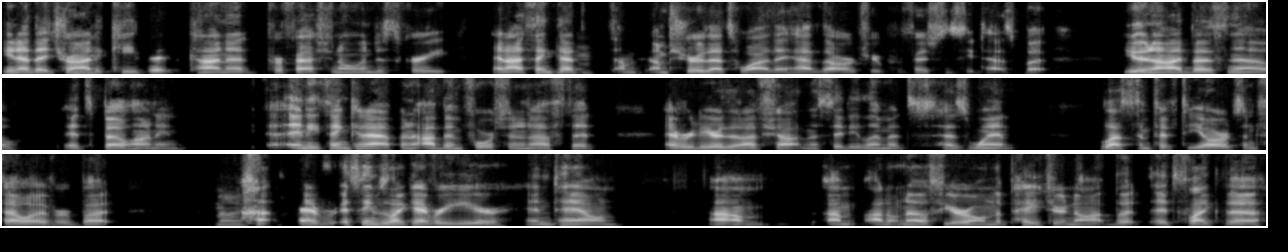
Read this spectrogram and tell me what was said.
You know, they try Mhm. to keep it kind of professional and discreet, and I think that Mhm. I'm I'm sure that's why they have the archery proficiency test. But you and I both know it's bow hunting. Anything could happen. I've been fortunate enough that every deer that I've shot in the city limits has went less than 50 yards and fell over. But nice every, it seems like every year in town, um, um, I don't know if you're on the page or not, but it's like the,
